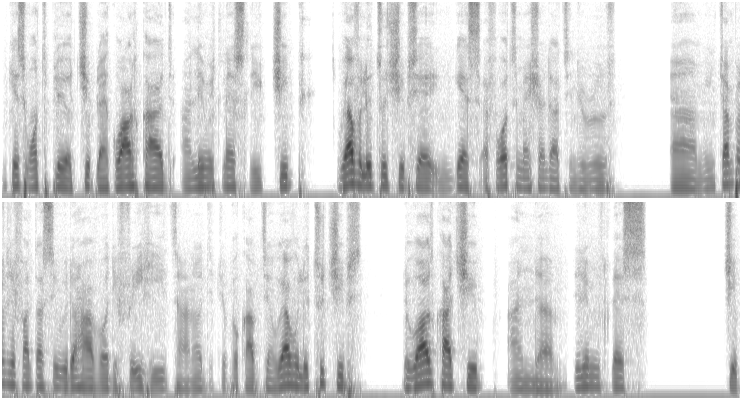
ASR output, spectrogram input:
in case you want to play your chip like wildcard and limitlessly cheap. We have a little chips here. Yes, I forgot to mention that in the rules. Um, in Champions League Fantasy, we don't have all the free hits and all the triple captain. We have only two chips: the wildcard chip and um, the limitless chip.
